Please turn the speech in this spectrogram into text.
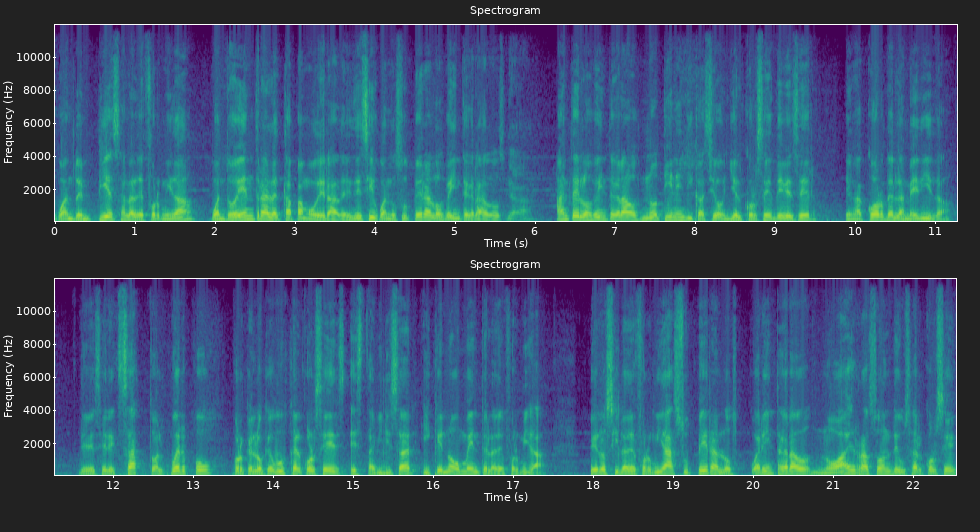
cuando empieza la deformidad, cuando entra a la etapa moderada, es decir, cuando supera los 20 grados. Antes de los 20 grados no tiene indicación y el corset debe ser en acorde a la medida. Debe ser exacto al cuerpo porque lo que busca el corset es estabilizar y que no aumente la deformidad pero si la deformidad supera los 40 grados, no hay razón de usar corsé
